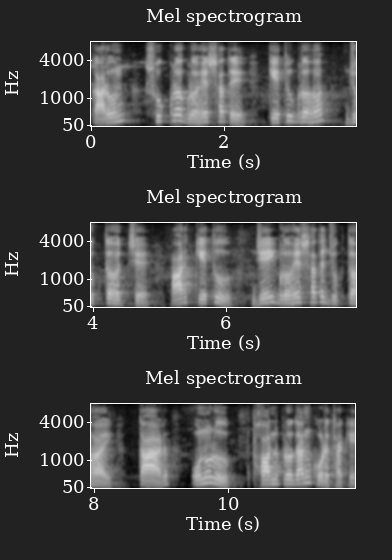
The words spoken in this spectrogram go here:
কারণ শুক্র গ্রহের সাথে কেতু গ্রহ যুক্ত হচ্ছে। আর কেতু যেই গ্রহের সাথে যুক্ত হয়, তার অনুরূপ ফল প্রদান করে থাকে।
